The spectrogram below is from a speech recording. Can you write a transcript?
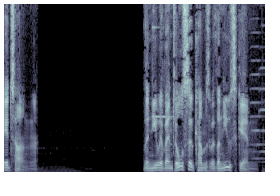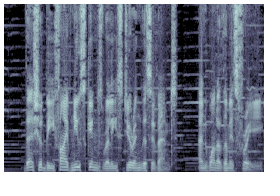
it's Hung. The new event also comes with a new skin. There should be 5 new skins released during this event and one of them is free.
